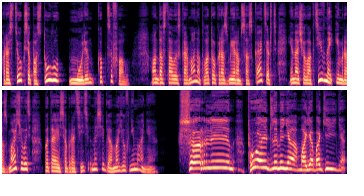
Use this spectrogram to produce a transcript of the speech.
растекся по стулу Мулин Капцефал. Он достал из кармана платок размером со скатерть и начал активно им размахивать, пытаясь обратить на себя мое внимание. «Шарлин, пой для меня, моя богиня!»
